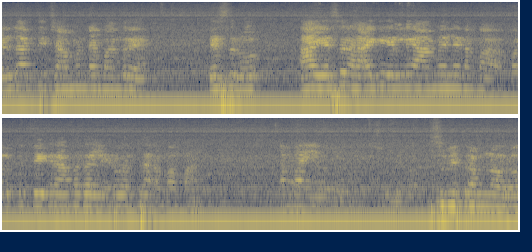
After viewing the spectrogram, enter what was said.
ಎಳ್ಳಾರ್ತಿ ಚಾಮುಂಡಮ್ಮ ಅಂದ್ರೆ ಹೆಸರು. ಆ ಹೆಸರು ಹಾಗೆ ಇರಲಿ, ಆಮೇಲೆ ನಮ್ಮ ಮಲಕುತ್ತಿ ಗ್ರಾಮದಲ್ಲಿ ಇರುವಂತ ನಮ್ಮಮ್ಮ, ನಮ್ಮ ಇವರು ಸುಮಿತ್ರಮ್ಮನವರು,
